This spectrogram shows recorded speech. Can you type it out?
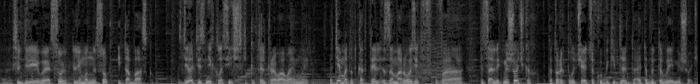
э, сельдереевая соль, лимонный сок и табаско. Сделать из них классический коктейль «Кровавая Мэри». Затем этот коктейль заморозить в, в специальных мешочках, в которых получаются кубики для льда. Это бытовые мешочки.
